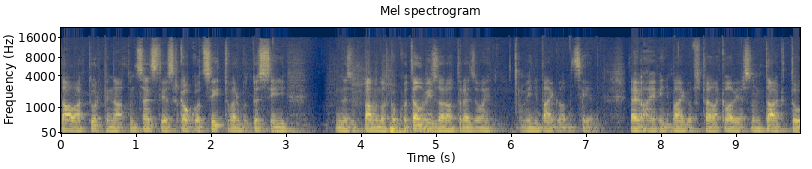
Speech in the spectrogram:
tālāk turpināt un censties ar kaut ko citu, varbūt tu esi, nezinu, pamanot kaut ko televizorā, tu redzi, vai viņi baigi labi dzied, vai ai, viņi baigi labi spēlē klavierus, un tā, ka tu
